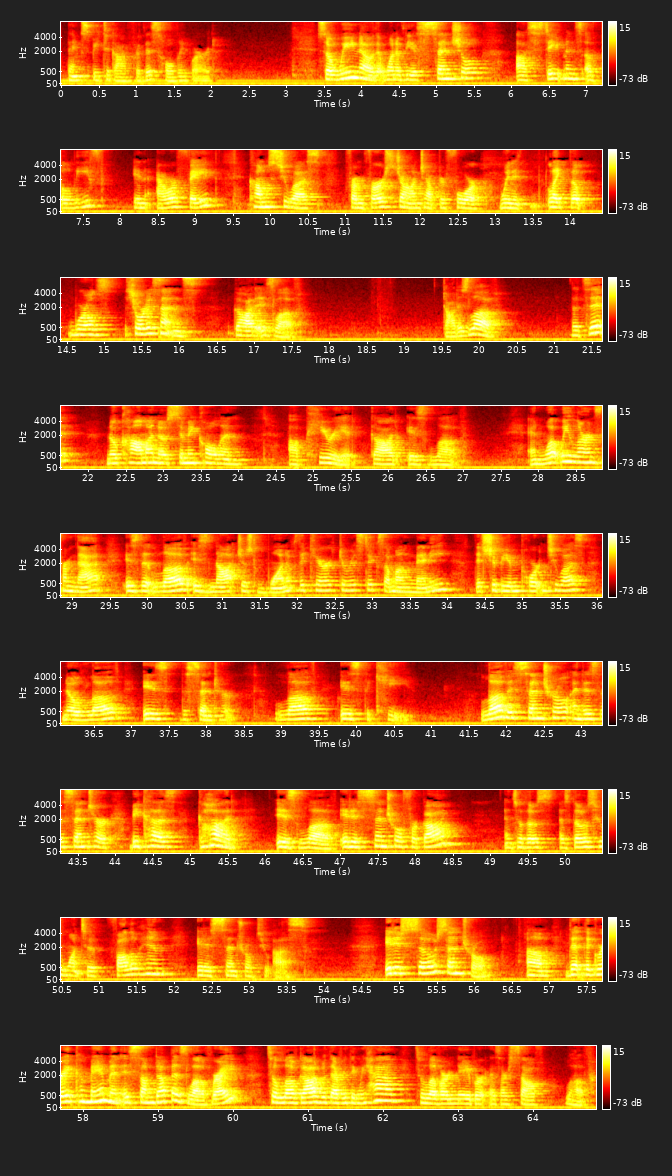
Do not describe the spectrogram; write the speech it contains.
Thanks be to God for this holy word. So we know that one of the essential uh, statements of belief in our faith comes to us from First John chapter 4 when it like the world's shortest sentence God is love. God is love. That's it. No comma, no semicolon, a period. God is love. And what we learn from that is that love is not just one of the characteristics among many that should be important to us. No, love is the center. Love is the key. Love is central and is the center because God is love. It is central for God. And so those as those who want to follow him, it is central to us. It is so central um, that the great commandment is summed up as love, right? To love God with everything we have, to love our neighbor as ourself love.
